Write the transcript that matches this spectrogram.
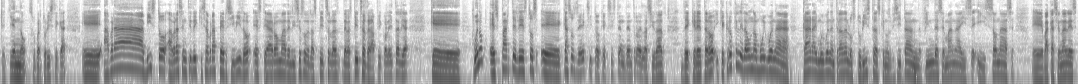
que quién no, súper turística, eh, habrá visto, habrá sentido y quizá habrá percibido este aroma delicioso de las pizzas de, las pizzas de La Piccola Italia, que, bueno, es parte de estos eh, casos de éxito que existen dentro de la ciudad de Querétaro y que creo que le da una muy buena cara y muy buena entrada a los turistas que nos visitan fin de semana y, y zonas eh, vacacionales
